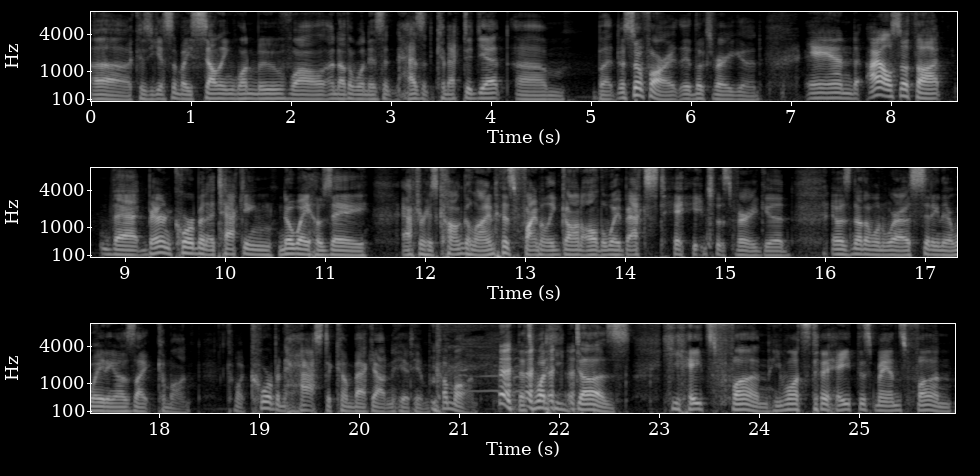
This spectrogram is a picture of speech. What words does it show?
because uh, you get somebody selling one move while another one isn't hasn't connected yet. Um, but so far, it, it, looks very good. And I also thought that Baron Corbin attacking No Way Jose after his conga line has finally gone all the way backstage was very good. It was another one where I was sitting there waiting. I was like, "Come on, Come on, Corbin has to come back out and hit him. Come on. That's what he does. He hates fun. He wants to hate this man's fun.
